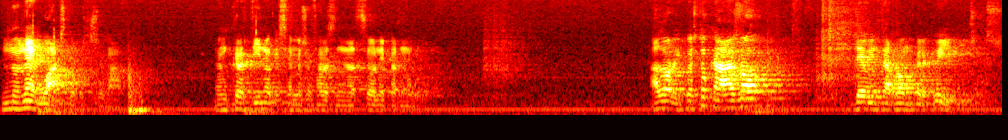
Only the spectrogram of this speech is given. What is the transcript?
Non è guasto questo semaforo è un cretino che si è messo a fare segnalazioni per nulla. Allora in questo caso devo interrompere qui il processo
